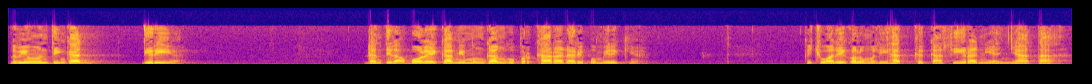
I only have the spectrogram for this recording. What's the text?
lebih mementingkan dirinya. Dan tidak boleh kami mengganggu perkara dari pemiliknya. Kecuali kalau melihat kekafiran yang nyata.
